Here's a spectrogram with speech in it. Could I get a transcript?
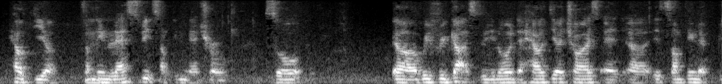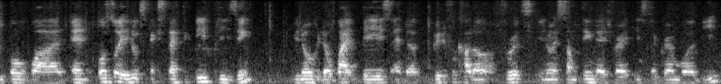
healthier, something less sweet, something natural. So uh, with regards to you know the healthier choice and uh, it's something that people want and also it looks aesthetically pleasing you know with the white base and the beautiful color of fruits you know it's something that is very instagram worthy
